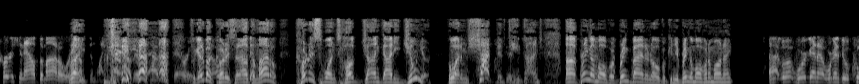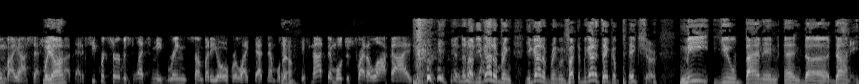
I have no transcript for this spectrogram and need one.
Curtis and Al D'Amato or Right. something like that. How they're, how they're buried. Forget about You know? Curtis and Al D'Amato. Curtis once hugged John Gotti Jr., who had him shot 15 times. Uh, bring him over. Bring Bannon over. Can you bring him over tomorrow night? Uh, we're- gonna we're gonna do a kumbaya session. We are? about that. If Secret Service lets me bring somebody over like that, then we'll. do Yeah. it. If not, then we'll just try to lock eyes. no, no, you got to bring, you got to bring. In fact, we got to take a picture. Me, you, Bannon, and uh, Donnie.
